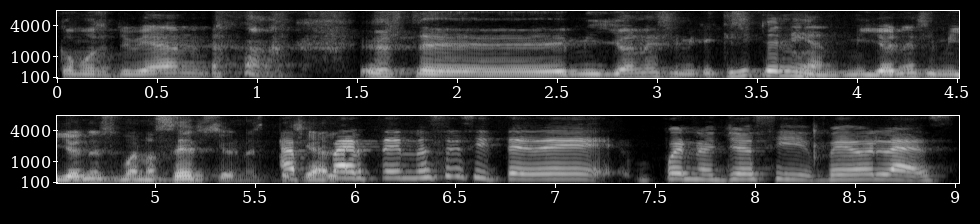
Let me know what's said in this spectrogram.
como si tuvieran este, millones y que sí tenían millones y millones, bueno, Sergio en especial. Aparte, no sé si te dé, bueno, yo sí veo las,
